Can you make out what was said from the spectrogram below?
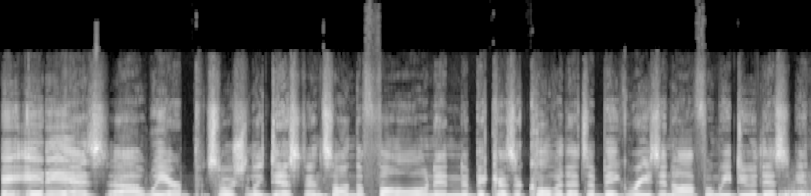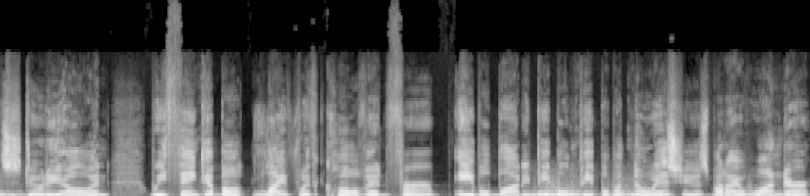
it, it is. Uh, we are socially distanced on the phone, and because of COVID, that's a big reason. Often we do this in studio, and we think about life with COVID for able able-bodied people and people with no issues, but I wonder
